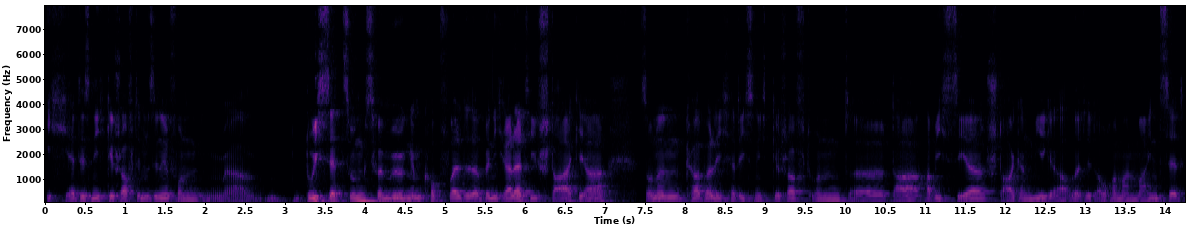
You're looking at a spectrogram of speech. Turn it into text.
ich hätte es nicht geschafft im Sinne von äh, Durchsetzungsvermögen im Kopf, weil da bin ich relativ stark, ja, sondern körperlich hätte ich es nicht geschafft und äh, da habe ich sehr stark an mir gearbeitet, auch an meinem Mindset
